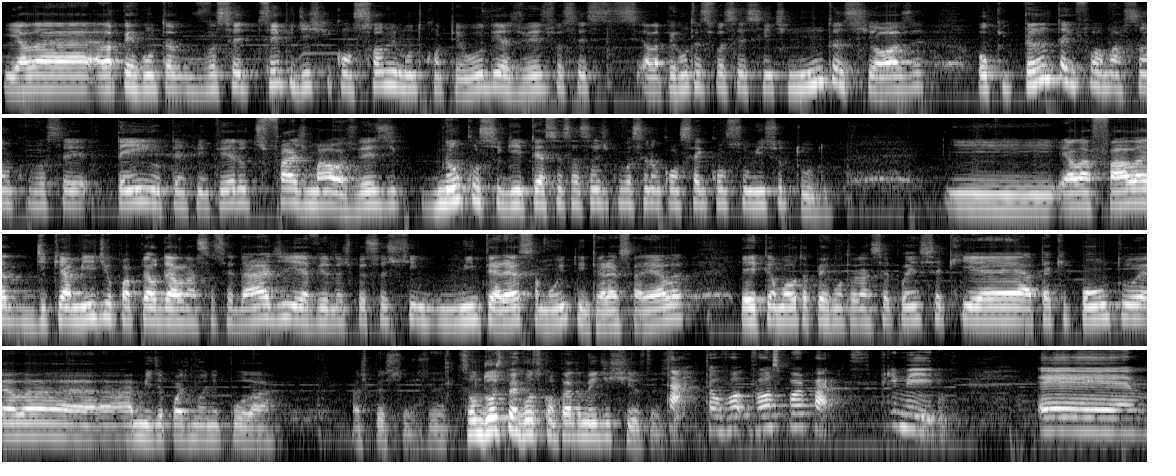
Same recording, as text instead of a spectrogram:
E ela, ela pergunta, você sempre diz que consome muito conteúdo e às vezes você, ela pergunta se você se sente muito ansiosa ou que tanta informação que você tem o tempo inteiro te faz mal, às vezes de não conseguir ter a sensação de que você não consegue consumir isso tudo. E ela fala de que a mídia, o papel dela na sociedade e a vida das pessoas que me interessa muito, interessa ela. E aí tem uma outra pergunta na sequência que é até que ponto ela a mídia pode manipular as pessoas. São duas perguntas completamente distintas. Tá, então vamos por partes. Primeiro, é,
